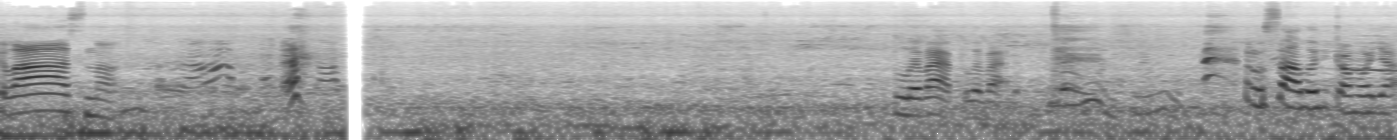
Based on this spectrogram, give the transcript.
Класно. Пливе, пливе. Русалонька моя.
